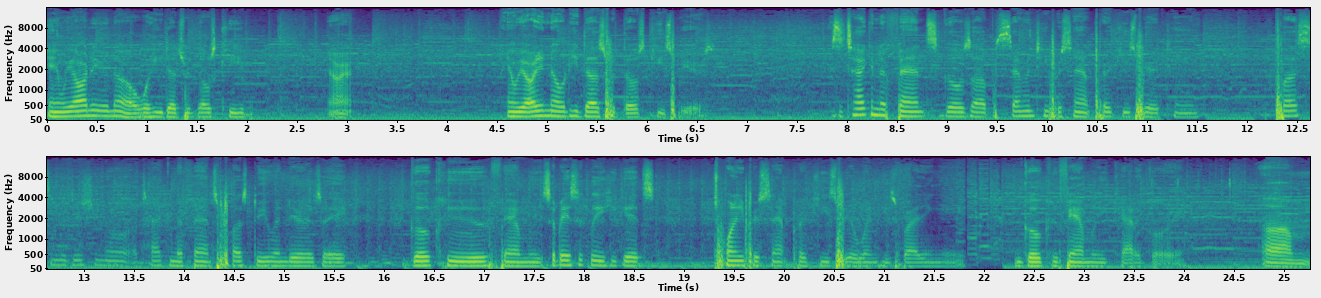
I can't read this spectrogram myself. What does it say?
And we already know what he does with those Ki. Alright. And we already know what he does with those Ki spheres. His attack and defense goes up 17% per Ki sphere team, plus an additional attack and defense plus 3 when there is a Goku family. So basically, he gets 20% per Ki sphere when he's fighting a Goku family category. Um,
